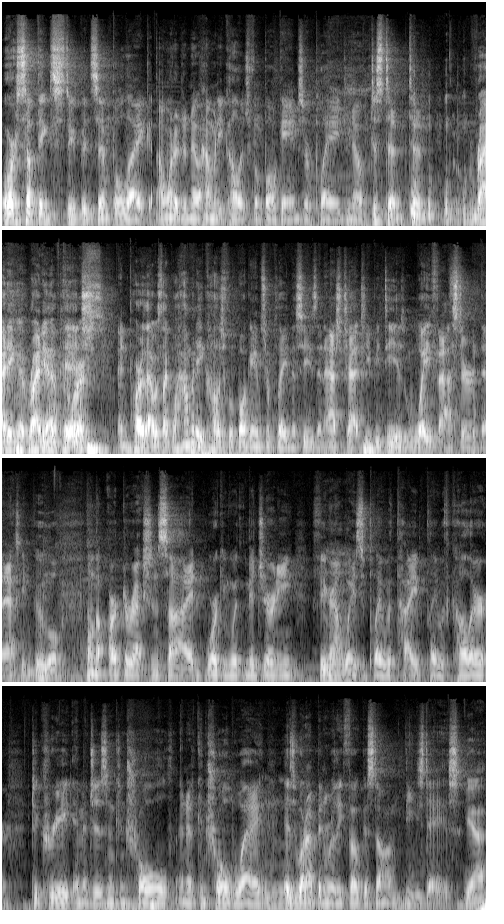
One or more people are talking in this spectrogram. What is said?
or something stupid simple like i wanted to know how many college football games are played you know just to, to writing a writing Yeah, a pitch and part of that was like, well, how many college football games were played in a season? Ask ChatGPT is way faster than asking Google. On the art direction side, working with Midjourney, figuring out ways to play with type, play with color, to create images and control in a controlled way mm. is what I've been really focused on these days. Yeah,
